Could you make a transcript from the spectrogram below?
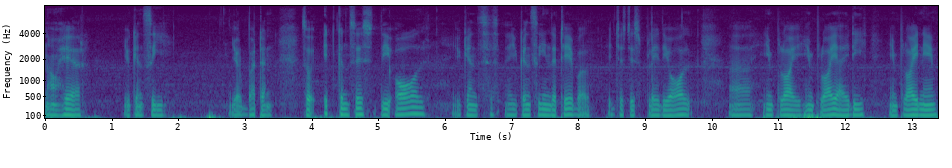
Now here you can see your button. So it consists the all you can you can see in the table it just display the all uh, employee employee ID employee name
